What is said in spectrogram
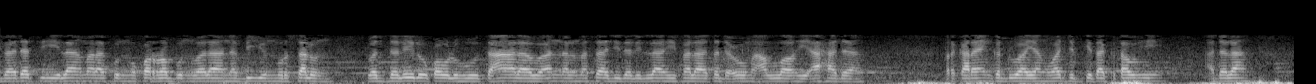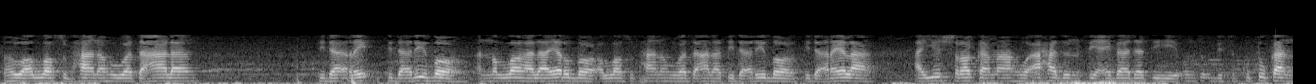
ibadatihi la malakun muqarrabun wa la nabiyyun mursalun. والدليل قوله تعالى وأن المساجد لله فلا تدعوا مع الله أحدا Perkara yang kedua yang wajib kita ketahui adalah bahwa Allah Subhanahu wa taala tidak tidak ridha, annallaha la yarda, Allah Subhanahu wa taala tidak ridha, tidak rela ayushraka ma'hu ahadun fi ibadatihi untuk disekutukan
